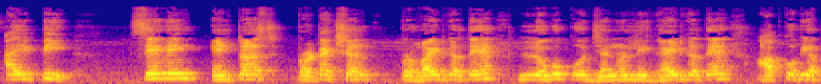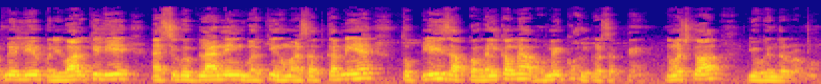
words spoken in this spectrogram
saving interest protection provide करते हैं, लोगों को जेनरली गाइड करते हैं, आपको भी अपने लिए, परिवार के लिए ऐसी कोई प्लानिंग वर्किंग हमारे साथ करनी है तो प्लीज़ आपका वेलकम है, आप हमें कॉल कर सकते हैं। नमस्कार, योगेंद्र वर्मा।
